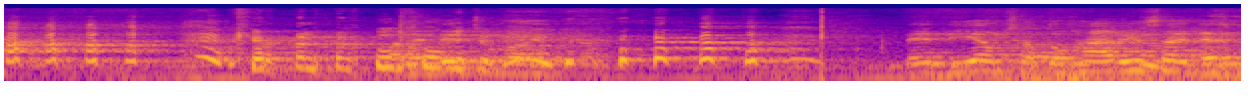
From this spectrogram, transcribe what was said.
karena hukum. dia cuma dia diam satu hari saja.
